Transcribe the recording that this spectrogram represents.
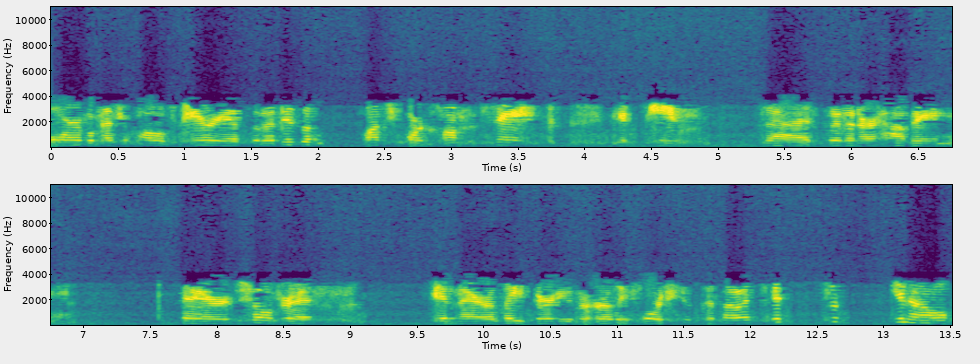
more of a metropolitan area, so that is a much more common thing. It seems that women are having their children in their late 30s or early 40s. And so it's, it's just, you know,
